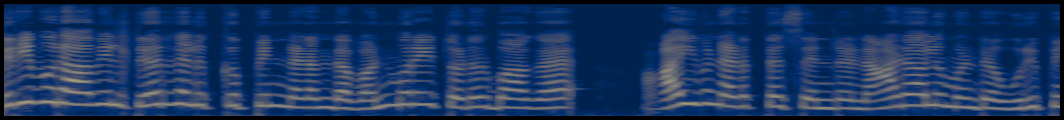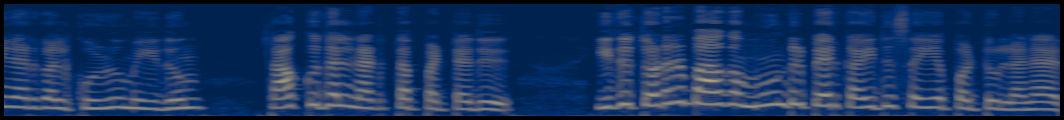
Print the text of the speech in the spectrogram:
திரிபுராவில் தேர்தலுக்கு பின் நடந்த வன்முறை தொடர்பாக ஆய்வு நடத்த சென்ற நாடாளுமன்ற உறுப்பினர்கள் குழு மீதும் தாக்குதல் நடத்தப்பட்டது. இது தொடர்பாக மூன்று பேர் கைது செய்யப்பட்டுள்ளனர்.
